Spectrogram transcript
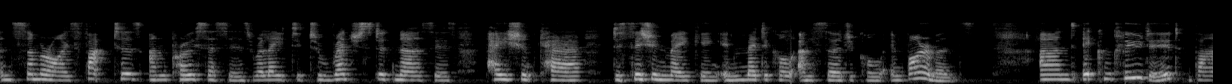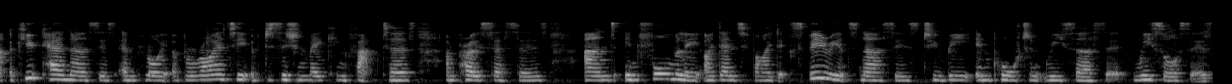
and summarise factors and processes related to registered nurses, patient care, decision making in medical and surgical environments. And it concluded that acute care nurses employ a variety of decision making factors and processes and informally identified experienced nurses to be important resources.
